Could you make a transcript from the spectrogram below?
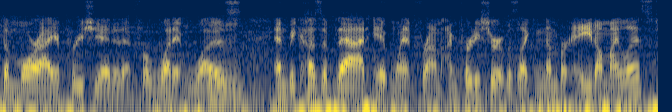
the more I appreciated it for what it was. Mm-hmm. And because of that, it went from I'm pretty sure it was like number 8 on my list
